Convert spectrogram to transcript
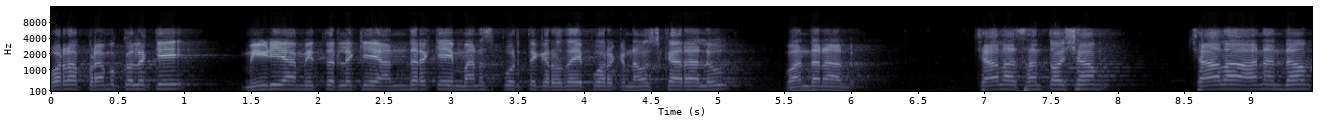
పుర ప్రముఖులకి మీడియా మిత్రులకి అందరికీ మనస్ఫూర్తిగా హృదయపూర్వక నమస్కారాలు వందనాలు. చాలా సంతోషం చాలా ఆనందం.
